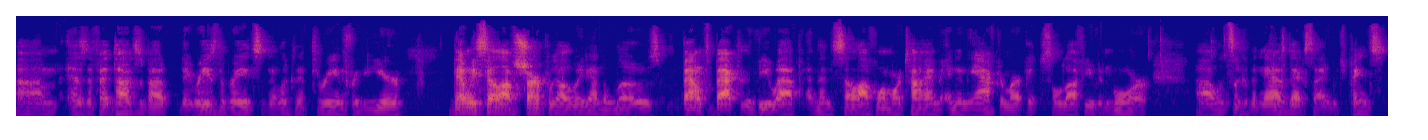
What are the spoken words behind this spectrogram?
um, as the Fed talks about they raise the rates and they're looking at three and for the year. Then we sell off sharply all the way down to lows, bounce back to the VWAP, and then sell off one more time. And in the aftermarket, sold off even more. Uh, let's look at the NASDAQ side, which paints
